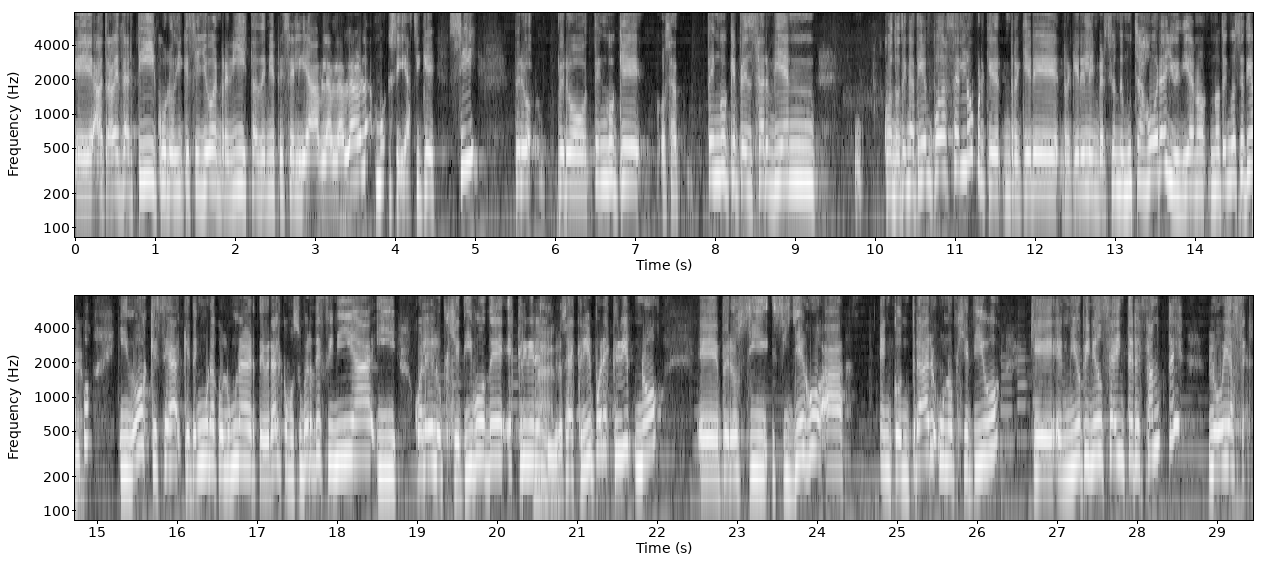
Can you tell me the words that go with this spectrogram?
eh, a través de artículos y qué sé yo, en revistas de mi especialidad, bla, bla, bla, bla. Sí, así que sí, pero, pero tengo que, o sea, tengo que pensar bien cuando tenga tiempo de hacerlo, porque requiere, requiere la inversión de muchas horas y hoy día no, no tengo ese tiempo. Y dos, que sea que tenga una columna vertebral como súper definida y cuál es el objetivo de escribir el libro. O sea, escribir por escribir, no, eh, pero si, si llego a encontrar un objetivo que en mi opinión sea interesante, lo voy a hacer.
